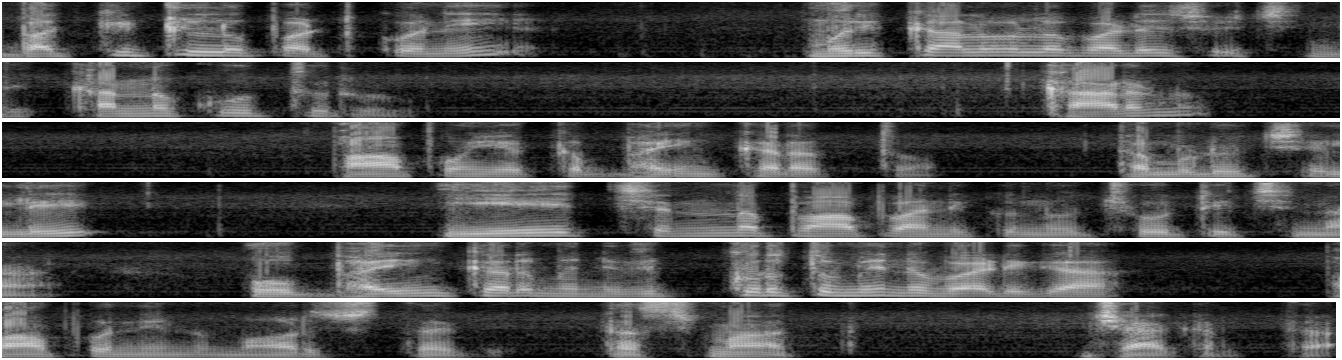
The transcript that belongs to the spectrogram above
బకెట్లో పట్టుకొని మురికాలువలో పడేసి వచ్చింది. కన్న కూతురు. కారణం? పాపం యొక్క భయంకరత్వం. తమ్ముడు చెల్లి ఏ చిన్న పాపానికి నువ్వు చోటిచ్చినా ఓ భయంకరమైన వికృతమైన వాడిగా పాపం నిన్ను మారుస్తుంది. తస్మాత్ జాగ్రత్త.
